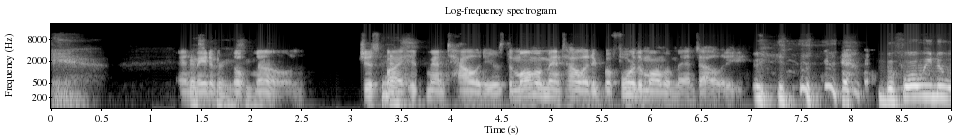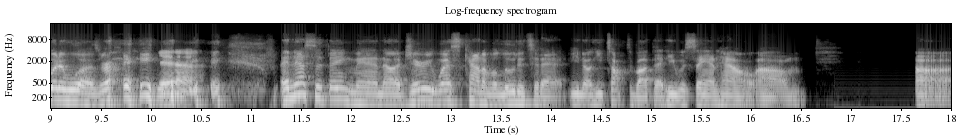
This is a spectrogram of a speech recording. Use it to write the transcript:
Yeah. and That's made himself crazy. known just by his mentality. It was the Mamba mentality before the Mamba mentality. Before we knew what it was, right? Yeah. and that's the thing, man. Uh, Jerry West kind of alluded to that. You know, he talked about that. He was saying how um, uh,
